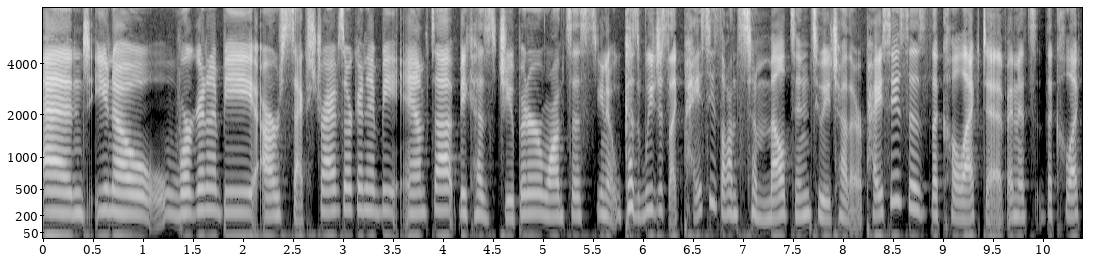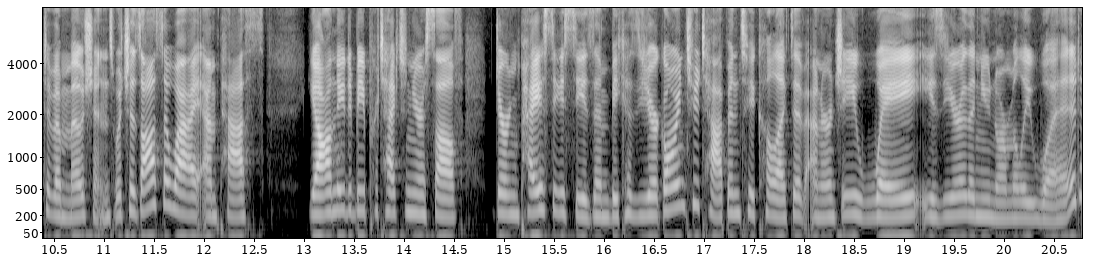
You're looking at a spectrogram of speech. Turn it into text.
And, you know, we're going to be, our sex drives are going to be amped up because Jupiter wants us, you know, because we just like Pisces wants to melt into each other. Pisces is the collective and it's the collective emotions, which is also why empaths, y'all need to be protecting yourself during Pisces season because you're going to tap into collective energy way easier than you normally would.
